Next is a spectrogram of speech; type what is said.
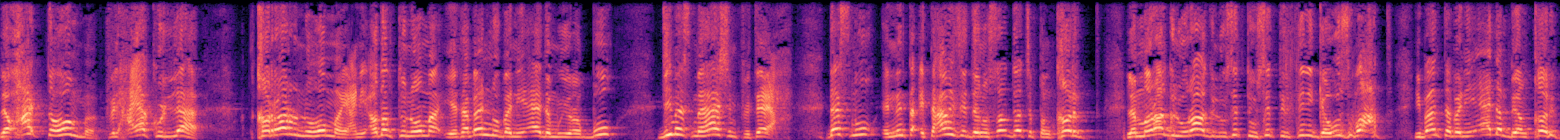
لو حتى هم في الحياة كلها قرروا إن هم يعني ادبتوا إن هم يتبنوا بني آدم ويربوه دي ما اسمهاش انفتاح. ده اسمه ان انت انت عامل زي الديناصورات دلوقتي بتنقرض. لما راجل وراجل وست وست الاثنين يتجوزوا بعض يبقى انت بني آدم بينقرض.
